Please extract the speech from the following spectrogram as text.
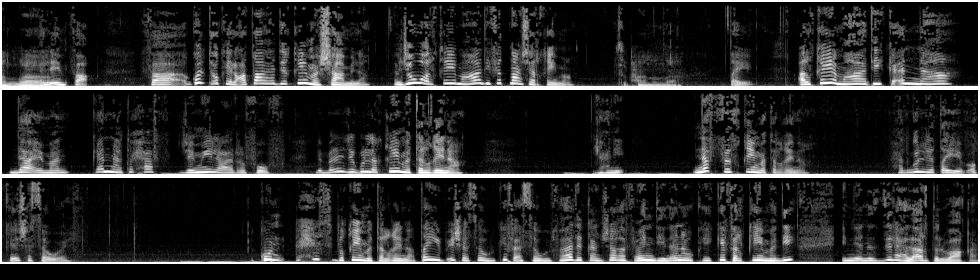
الله. الإنفاق. فقلت أوكي العطاء هذه قيمة شاملة. جوا القيمة هذه في 12 قيمة. سبحان الله. طيب. القيم هذه كأنها دائما كأنها تحف جميلة على الرفوف. لما نجي أقول لك قيمة الغنى يعني نفذ قيمة الغنى. حتقول لي طيب okay إيش أسوي؟ كون احس بقيمة الغنى. طيب إيش أسوي؟ كيف أسوي؟ فهذا كان شغف عندي إن أنا okay كيف القيمة دي؟ إني أنزلها على أرض الواقع.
